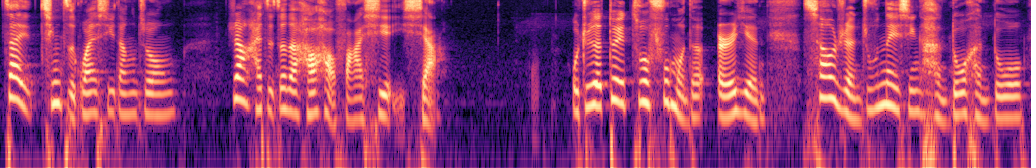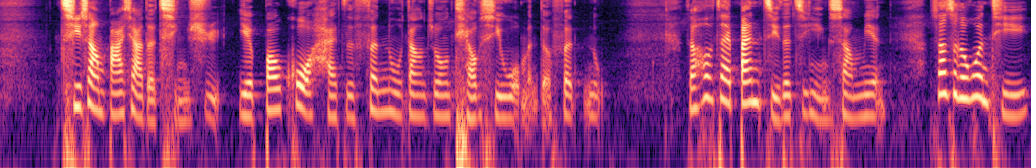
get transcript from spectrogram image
在亲子关系当中，让孩子真的好好发泄一下。我觉得对做父母的而言，是要忍住内心很多很多七上八下的情绪，也包括孩子愤怒当中挑起我们的愤怒，然后在班级的经营上面，让这个问题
